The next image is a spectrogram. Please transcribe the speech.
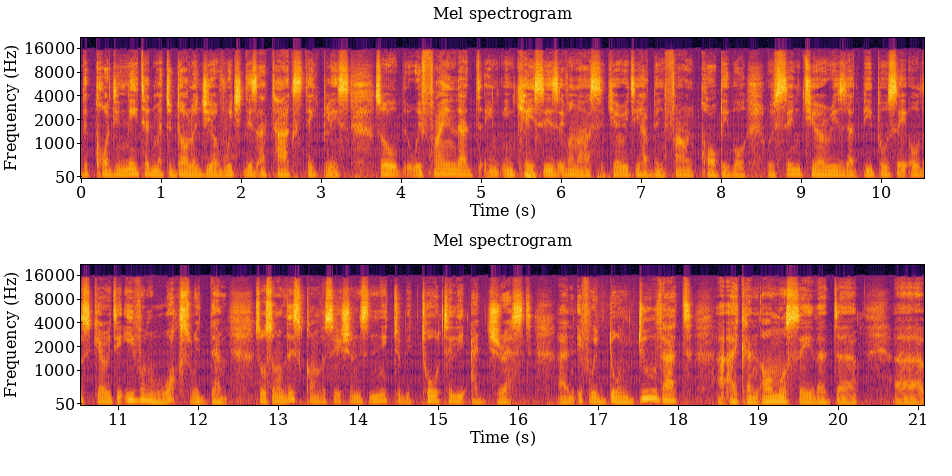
the coordinated methodology of which these attacks take place. So we find that in, in cases, even our security have been found culpable. We've seen theories that people say, oh, the security even works with them. So some of these conversations need to be totally addressed. And if we don't do that, I can almost say that. Uh, uh,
